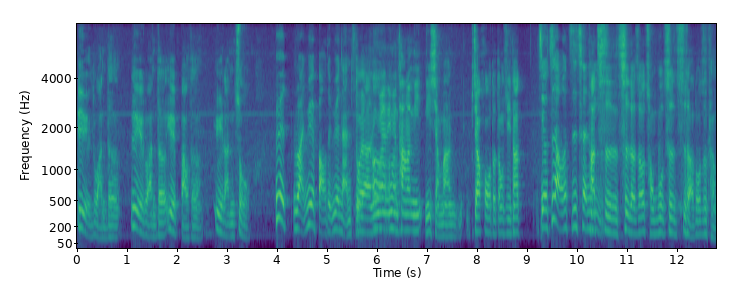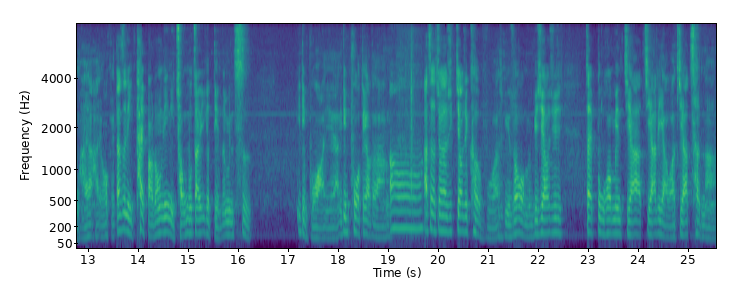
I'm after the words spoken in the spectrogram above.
越软的、越软的、越薄的越难做。越软越薄的越难做。对啊，因为嗯因为它你你想嘛，比较厚的东西，它有至少的支撑它。刺刺的时候重复刺刺好多次可能还还 OK，但是你太薄的东西，你重复在一个点那边刺，一定破啊也啊，一定破掉的啊。哦，啊，这个就要去就要去克服啊。比如说我们必须要去在布后面加加料啊、加衬啊，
